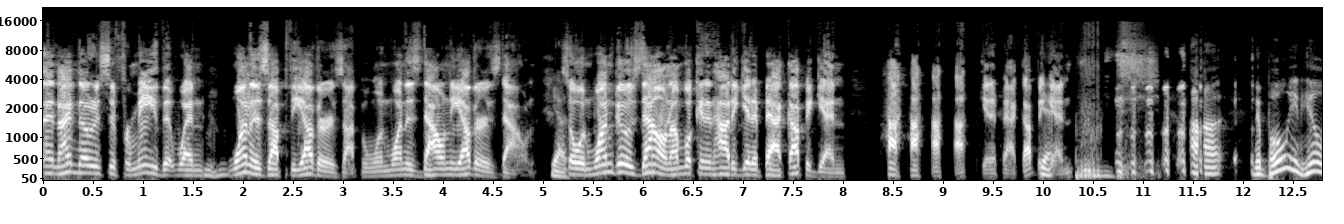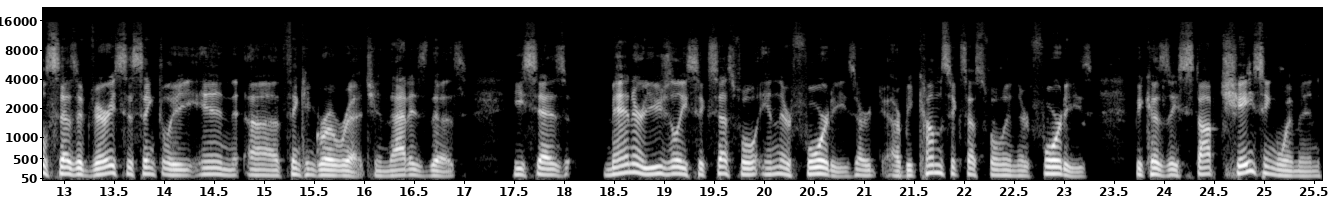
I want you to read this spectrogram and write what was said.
and I've noticed it for me that when mm-hmm. one is up, the other is up. And when one is down, the other is down. Yes. So when one goes down, I'm looking at how to get it back up again. Ha ha ha ha. Get it back up yeah. again. uh, Napoleon Hill says it very succinctly in uh, Think and Grow Rich. And that is this. He says, men are usually successful in their 40s or, or become successful in their 40s because they stop chasing women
